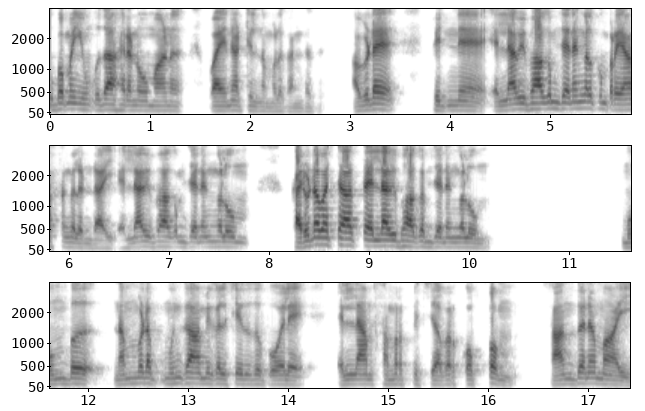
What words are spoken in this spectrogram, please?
ഉപമയും ഉദാഹരണവുമാണ് വയനാട്ടിൽ നമ്മൾ കണ്ടത്. അവിടെ പിന്നെ എല്ലാ വിഭാഗം ജനങ്ങൾക്കും പ്രയാസങ്ങൾ ഉണ്ടായി എല്ലാ വിഭാഗം ജനങ്ങളും കരുണ പറ്റാത്ത എല്ലാ വിഭാഗം ജനങ്ങളും മുമ്പ് നമ്മുടെ മുൻഗാമികൾ ചെയ്തതുപോലെ എല്ലാം സമർപ്പിച്ച് അവർക്കൊപ്പം സാന്ത്വനമായി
